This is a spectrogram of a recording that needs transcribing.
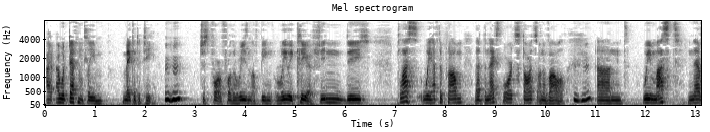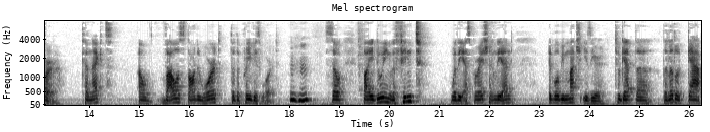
I, I would definitely make it a T. Mm-hmm. Just for, for the reason of being really clear. finde ich. Plus, we have the problem that the next word starts on a vowel. And we must never connect a vowel started word to the previous word. Mm-hmm. So, by doing the find with the aspiration in the end, it will be much easier to get the, the little gap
